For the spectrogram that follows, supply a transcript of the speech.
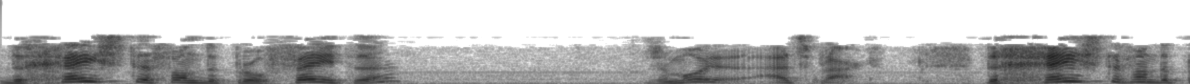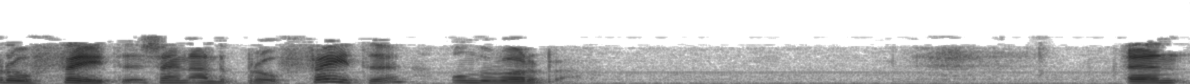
De geesten van de profeten. Dat is een mooie uitspraak. De geesten van de profeten zijn aan de profeten onderworpen. En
